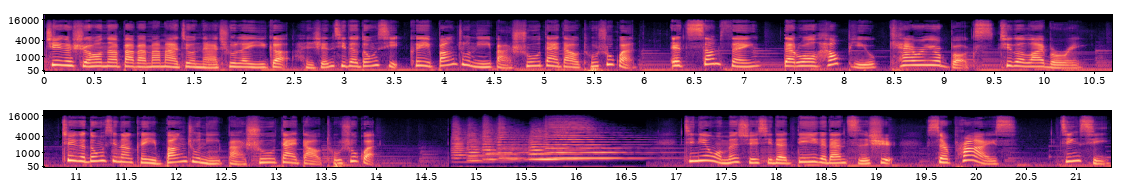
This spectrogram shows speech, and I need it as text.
这个时候呢，爸爸妈妈就拿出了一个很神奇的东西，可以帮助你把书带到图书馆。It's something that will help you carry your books to the library。这个东西呢，可以帮助你把书带到图书馆。今天我们学习的第一个单词是 surprise，惊喜。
